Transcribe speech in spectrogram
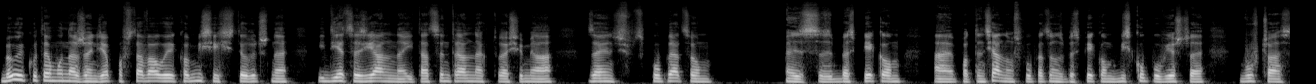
Były ku temu narzędzia, powstawały komisje historyczne i diecezjalne, i ta centralna, która się miała zająć współpracą e, z bezpieką, e, potencjalną współpracą z bezpieką biskupów jeszcze wówczas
